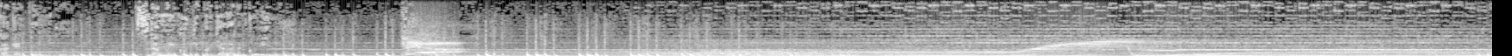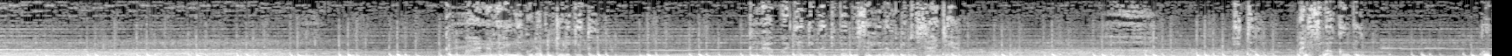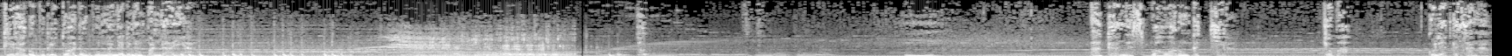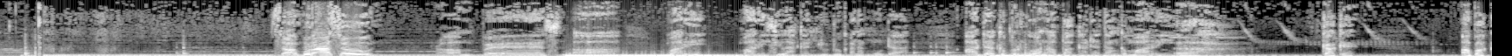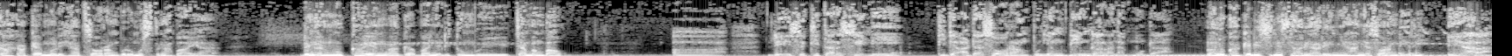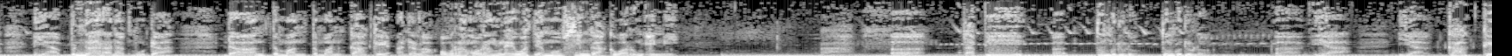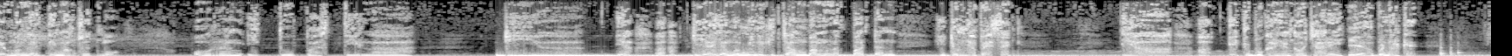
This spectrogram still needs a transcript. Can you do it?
Kakek Bungkul sedang mengikuti perjalananku ini. Ke mana larinya kuda penculik itu? Kenapa dia tiba-tiba bisa hilang begitu saja? Ah, itu ada sebuah gubuk. Kukira gubuk itu ada hubungannya dengan Pandaya. Hmm, agaknya sebuah warung kecil. Coba, kulihat ke sana. Sampurasun. Rampes. Ah, mari, mari silakan duduk anak muda. Ada keperluan apakah datang kemari? Ah, kakek, apakah kakek melihat seorang berumur setengah baya dengan muka yang agak banyak ditumbuhi cambang bau? Ah, di sekitar sini tidak ada seorang pun yang tinggal anak muda. Lalu kakek di sini sehari-harinya hanya seorang diri? Iya, iya benar anak muda. Dan teman-teman kakek adalah orang-orang lewat yang mau singgah ke warung ini. Eh, tapi eh, tunggu dulu, tunggu dulu. Eh, iya, iya kakek mengerti maksudmu. Orang itu pastilah dia, ya eh, dia yang memiliki cambang lebat dan hidungnya pesek. Ya, eh, itu bukan yang kau cari. Iya, benar kek.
